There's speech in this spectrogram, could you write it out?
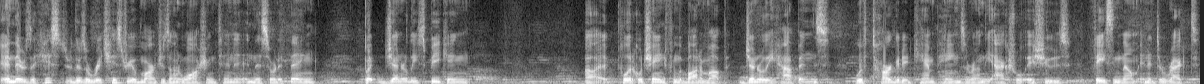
and there's a history. There's a rich history of marches on Washington and this sort of thing. But generally speaking, uh, political change from the bottom up generally happens with targeted campaigns around the actual issues facing them in a direct,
